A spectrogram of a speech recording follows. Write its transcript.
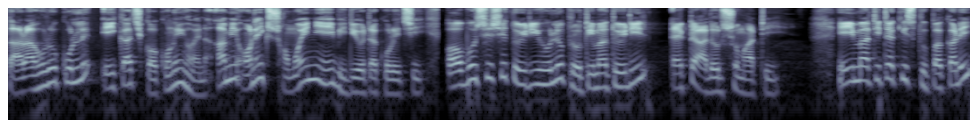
তাড়াহুড়ো করলে এই কাজ কখনোই হয় না। আমি অনেক সময় নিয়ে এই ভিডিওটা করেছি। অবশেষে তৈরি হলো প্রতিমা তৈরির একটা আদর্শ মাটি। এই মাটিটাকে স্তূপাকারেই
